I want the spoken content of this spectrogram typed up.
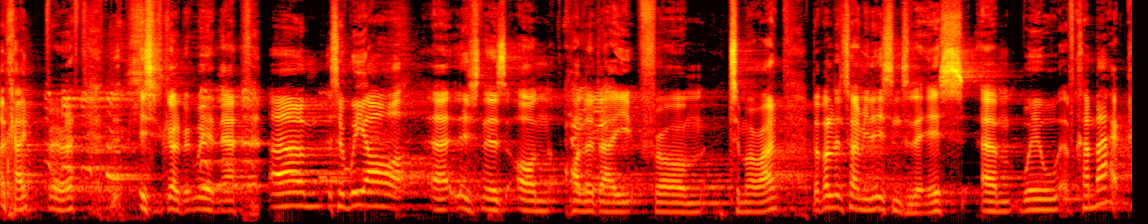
Okay, fair enough. This has got a bit weird now. Um, so we are uh, listeners on holiday from tomorrow, but by the time you listen to this, um, we'll have come back.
